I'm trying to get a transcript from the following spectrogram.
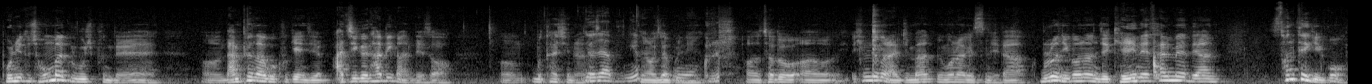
본인도 정말 그러고 싶은데 어, 남편하고 그게 이제 아직은 합의가 안 돼서 어, 못 하시는 여자분이요? 여자분이. 오, 그래? 어, 저도 어, 힘든 건 알지만 응원하겠습니다. 물론 이거는 이제 개인의 삶에 대한 선택이고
